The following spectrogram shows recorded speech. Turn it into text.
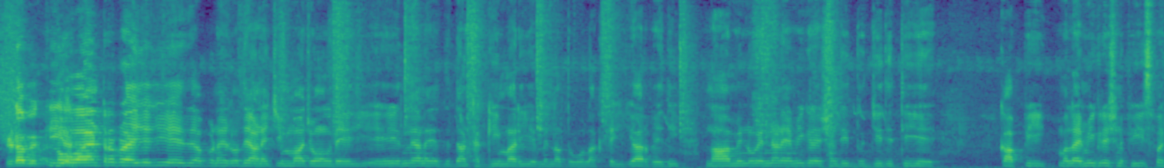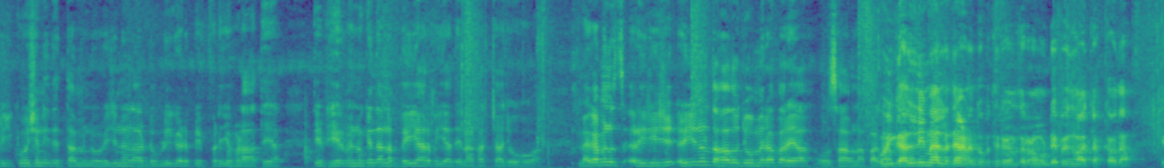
ਜਿਹੜਾ ਵੀ ਕੀ ਹੈ ਨੋਵਾ ਐਂਟਰਪ੍ਰਾਈਜ਼ ਜੀ ਇਹ ਆਪਣੇ ਲੁਧਿਆਣੇ ਚੀਮਾ ਚੌਂਕ ਦੇ ਜੀ ਇਹ ਇਹਨਾਂ ਨੇ ਜਿੱਦਾਂ ਠੱਗੀ ਮਾਰੀ ਹੈ ਮੇਰੇ ਨਾਲ 2 ਲੱਖ 23000 ਰੁਪਏ ਦੀ। ਨਾ ਮੈਨੂੰ ਇਹਨਾਂ ਨੇ ਇਮੀਗ੍ਰੇਸ਼ਨ ਦੀ ਦੂਜੀ ਦਿੱਤੀ ਏ। ਕਾਪੀ ਮਤਲਬ ਇਮੀਗ੍ਰੇਸ਼ਨ ਫੀਸ ਭਰੀ ਕੁਛ ਨਹੀਂ ਦਿੱਤਾ ਮੈਨੂੰ। ਓਰੀਜਨਲ ਆ ਡੁਪਲੀਕੇਟ ਪੇਪਰ ਜੇ ਫੜਾਤੇ ਆ। ਤੇ ਫਿਰ ਮੈਨੂੰ ਕਹਿੰਦਾ 90000 ਰੁਪਇਆ ਦੇਣਾ ਖਰਚਾ ਜੋ ਹੋਆ। ਮੈਂ ਕਿਹਾ ਮੈਨੂੰ ਓਰੀਜਨਲ ਦਿਖਾ ਦਿਓ ਜੋ ਮੇਰਾ ਭਰਿਆ ਉਸ ਹਿਸਾਬ ਨਾਲ ਆਪਾਂ ਕੋਈ ਗੱਲ ਨਹੀਂ ਮੈਂ ਲੁਧਿਆਣੇ ਤੋਂ ਬਥੇਰੇ ਤਰ੍ਹਾਂ ਮੁੰਡੇ ਭੇਜੂੰ ਆ ਚੱਕਾ ਉਹਦਾ। ਇਹ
